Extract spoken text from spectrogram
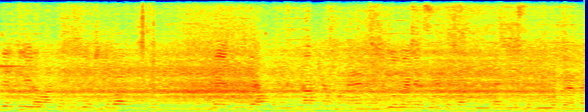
थोड़ी देर के लिए कर लीजिए उसके बाद इसमें मैं दूध ऐड करूँगी जो मैंने गुड़ के साथ दूध का इसको भिगो के रखा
